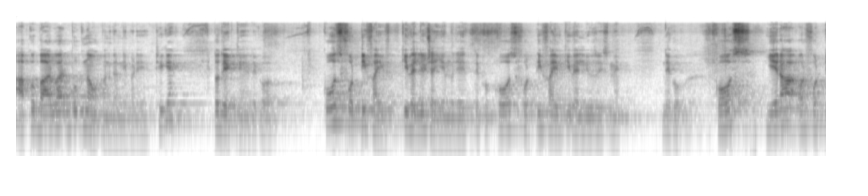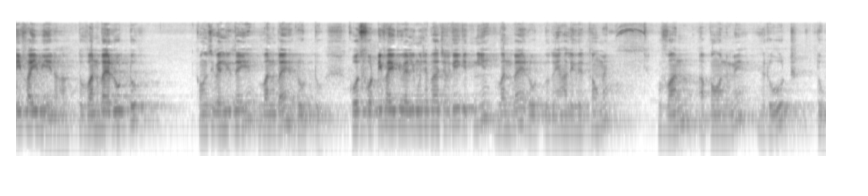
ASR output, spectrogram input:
आपको बार बार बुक ना ओपन करनी पड़े, ठीक है? तो देखते हैं, देखो अब। कोस 45 की वैल्यू चाहिए मुझे, देखो कोस 45 की वैल्यूज़ इसमें। देखो कॉस ये रहा और 45 ये रहा तो वन बाय रूट टू कौन सी वैल्यू चाहिए? One by root two cos 45 की वैल्यू मुझे पता चल गई कितनी है? वन बाय रूट टू तो यहाँ लिख देता हूँ मैं वन अपॉन में रूट टू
